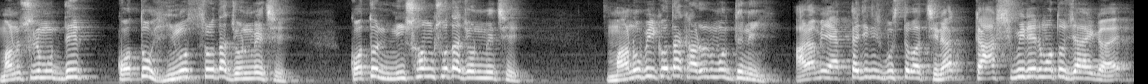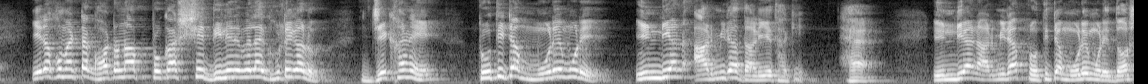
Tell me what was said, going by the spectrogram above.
মানুষের মধ্যে কত হিংস্রতা জন্মেছে, কত নৃশংসতা জন্মেছে, মানবিকতা কারোর মধ্যে নেই। আর আমি একটা জিনিস বুঝতে পারছি না, কাশ্মীরের মতো জায়গায় এরকম একটা ঘটনা প্রকাশ্যে দিনের বেলায় ঘটে গেল, যেখানে প্রতিটা মোড়ে মোড়ে ইন্ডিয়ান আর্মিরা দাঁড়িয়ে থাকে। হ্যাঁ ইন্ডিয়ান আর্মিরা প্রতিটা মোড়ে মোড়ে দশ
